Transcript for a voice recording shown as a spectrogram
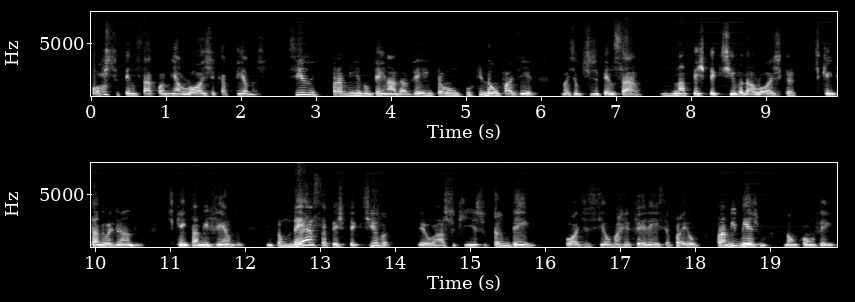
posso pensar com a minha lógica apenas. Se para mim não tem nada a ver, então por que não fazer? Mas eu preciso pensar na perspectiva da lógica de quem está me olhando, de quem está me vendo. Então, nessa perspectiva, eu acho que isso também pode ser uma referência para eu, para mim mesmo, não convém.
